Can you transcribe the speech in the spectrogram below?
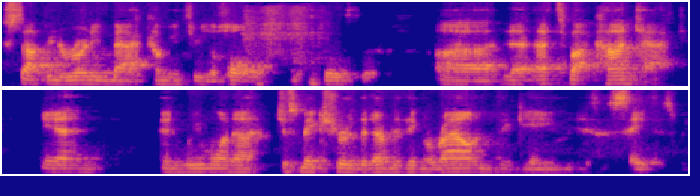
stopping a running back coming through the hole. Uh, that, that's about contact, and and we want to just make sure that everything around the game is as safe as we.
